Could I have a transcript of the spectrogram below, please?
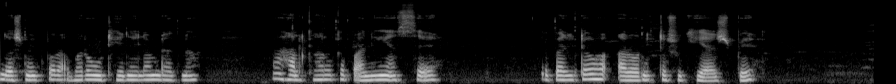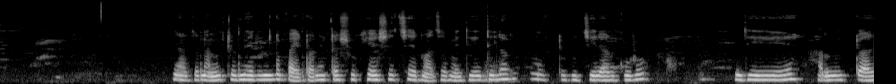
দশ মিনিট পর আবারও উঠিয়ে নিলাম ঢাকনা। হালকা হালকা পানি আছে। এই পানিটাও আর অনেকটা শুকিয়ে আসবে। যার জন্য আমি একটু নেড়ে নিলাম, পানিটা অনেকটা শুকিয়ে এসেছে, মাঝে আমি দিয়ে দিলাম একটু জিরার গুঁড়ো দিয়ে আমি একটু আর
